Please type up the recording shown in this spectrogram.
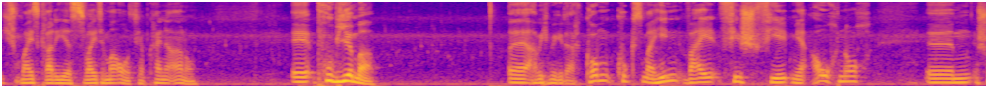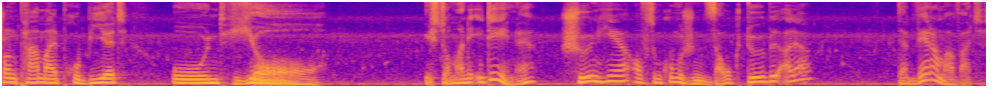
ich schmeiß gerade hier das zweite Mal aus. Ich habe keine Ahnung. Äh, probier mal. Äh, habe ich mir gedacht, komm, guck's mal hin, weil Fisch fehlt mir auch noch. Ähm, schon ein paar Mal probiert. Und ja, ist doch mal eine Idee, ne? Schön hier auf so einem komischen Saugdöbel, Alter. Das wäre doch mal was.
